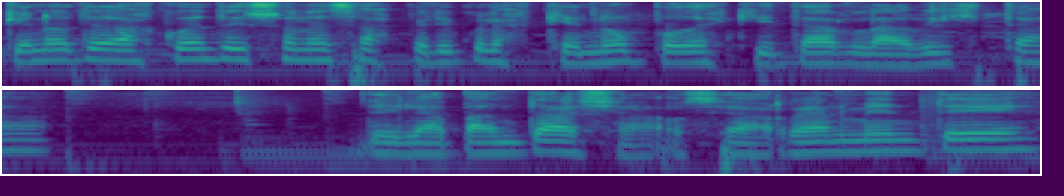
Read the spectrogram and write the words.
que no te das cuenta y son esas películas que no podés quitar la vista de la pantalla. O sea, realmente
